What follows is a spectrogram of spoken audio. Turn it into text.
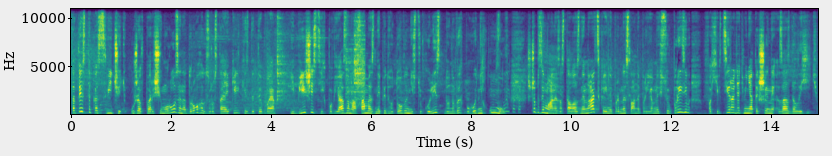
Статистика свідчить, уже в перші морози на дорогах зростає кількість ДТП, і більшість їх пов'язана саме з непідготовленістю коліс до нових погодних умов. Щоб зима не застала зненацька і не принесла неприємних сюрпризів, фахівці радять міняти шини заздалегідь.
